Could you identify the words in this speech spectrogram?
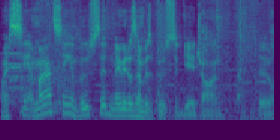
Am I, see, am I not seeing a boosted? Maybe it doesn't have his boosted gauge on, too.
